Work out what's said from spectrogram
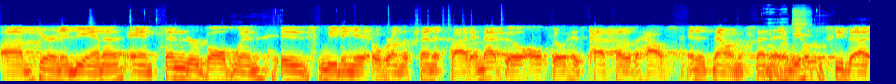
um, here in Indiana, and Senator Baldwin is leading it over on the Senate side. And that bill also has passed out of the House and is now in the Senate. Well, and we hope to see that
